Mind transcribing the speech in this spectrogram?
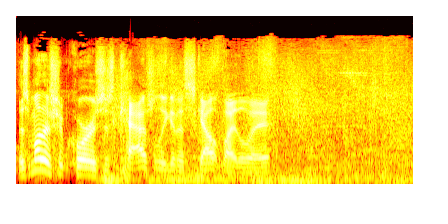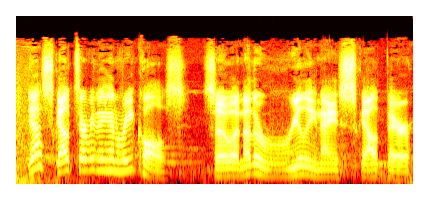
This mothership core is just casually going to scout, by the way. Yeah, scouts everything in recalls. So another really nice scout there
